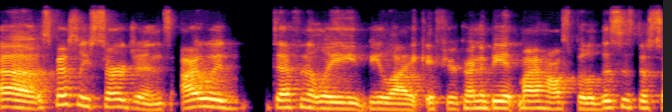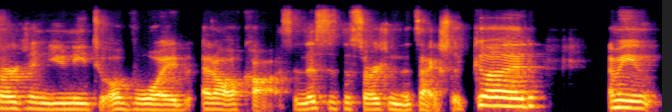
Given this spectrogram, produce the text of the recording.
uh, especially surgeons, I would definitely be like, if you're going to be at my hospital, this is the surgeon you need to avoid at all costs, and this is the surgeon that's actually good. I mean,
